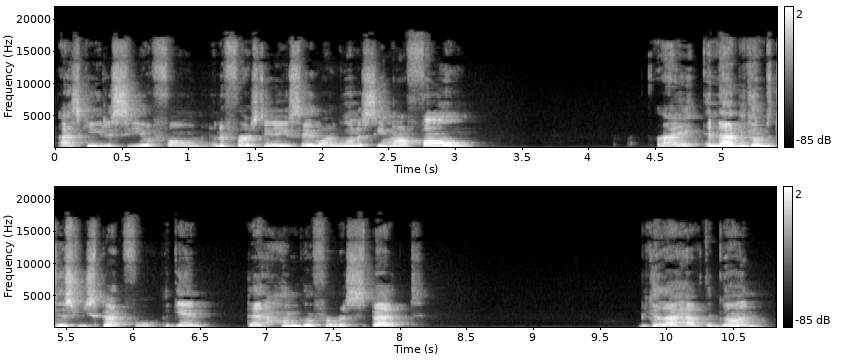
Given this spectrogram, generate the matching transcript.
asking you to see your phone. And the first thing that you say Why do you want to see my phone? Right? And that becomes disrespectful. Again, that hunger for respect. Because I have the gun.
